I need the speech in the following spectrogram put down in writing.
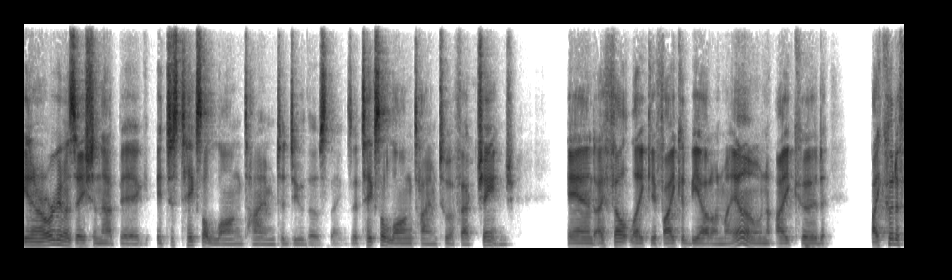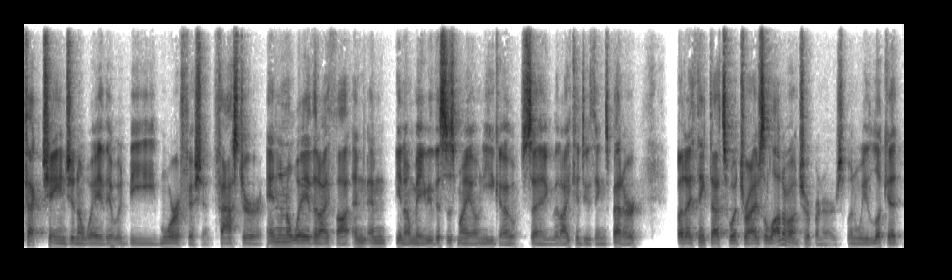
in an organization that big, it just takes a long time to do those things. It takes a long time to affect change. And I felt like if I could be out on my own, I could I could affect change in a way that would be more efficient, faster, and in a way that I thought, and and you know, maybe this is my own ego saying that I can do things better. But I think that's what drives a lot of entrepreneurs when we look at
